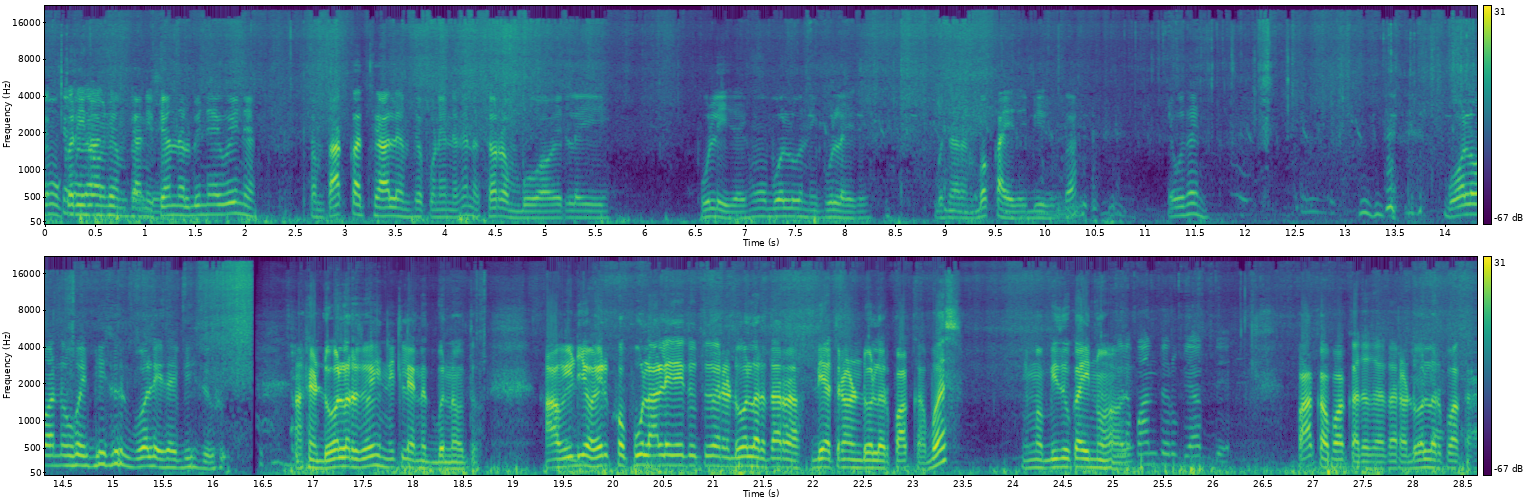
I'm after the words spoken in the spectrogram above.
હું કરી નાખે એમ ત્યાંની ચેનલ બનાવી હોય ને તમ તાકાતથી હાલે એમ છે પણ એને છે ને શરમ બહુ આવે એટલે એ ભૂલી જાય. હું બોલવું નહીં ભૂલાઈ જાય. બધાને બકાઈ જાય બીજું કા? એવું થાય ને? બોલવાનું હોય બીજું ને બોલી જાય બીજું. અને ડોલર જોઈ ને એટલે નથી બનાવતો. આ વીડિયો હેરખો ફૂલ હાલી જાય તો તારે ડોલર તારા બે ત્રણ ડોલર પાકા બસ? એમાં બીજું કઈ ન આવે. પાંચસો રૂપિયા આપ દે પાકા પાકા થતા તારા ડોલર પાકા.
